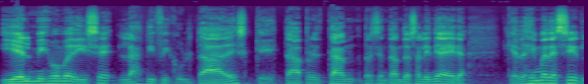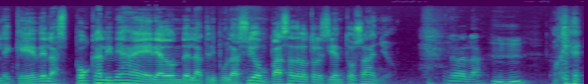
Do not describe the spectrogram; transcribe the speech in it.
y él mismo me dice las dificultades que está presentando esa línea aérea, que déjenme decirle que es de las pocas líneas aéreas donde la tripulación pasa de los 300 años. De verdad. Porque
